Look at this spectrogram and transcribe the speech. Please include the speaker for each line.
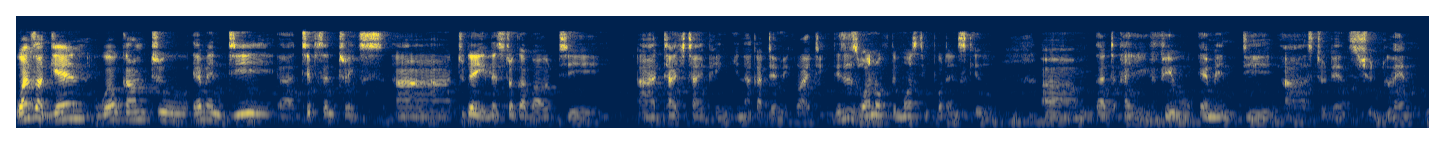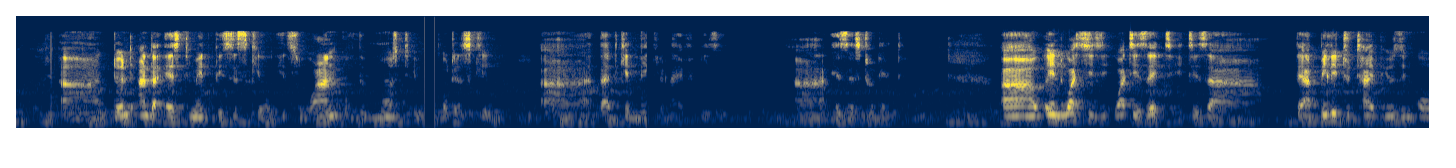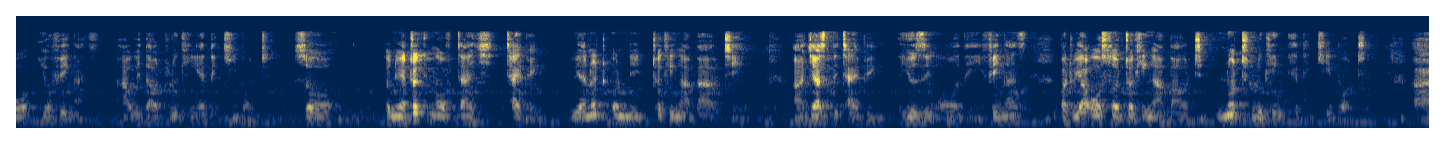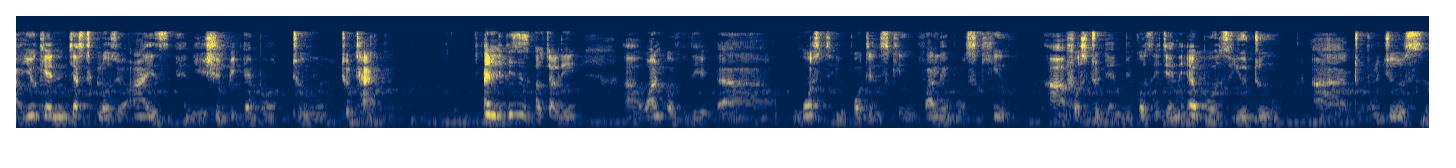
Speaker 1: Once again, welcome to MND uh, Tips and Tricks. Uh, today, let's talk about uh, touch typing in academic writing. This is one of the most important skills um, that I feel MND uh, students should learn. Uh, don't underestimate this skill. It's one of the most important skills uh, that can make your life easy as a student. and what is, what is it? It is the ability to type using all your fingers uh, without looking at the keyboard. So when we are talking of touch typing, we are not only talking about uh, just the typing using all the fingers, but we are also talking about not looking at the keyboard. Uh, you can just close your eyes and you should be able to, to type. And this is actually uh, one of the uh, most important skill, valuable skill uh, for students because it enables you to uh, to produce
